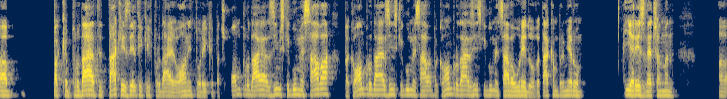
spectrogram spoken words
Uh, pa ki prodajate take izdelke, ki jih prodajajo oni, torej, ki pač on prodaja zimske gume Sava, pa ki on prodaja zimske gume Sava, pa ki on prodaja zimske gume Sava, v redu. V takem primeru je res več ali manj, uh,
